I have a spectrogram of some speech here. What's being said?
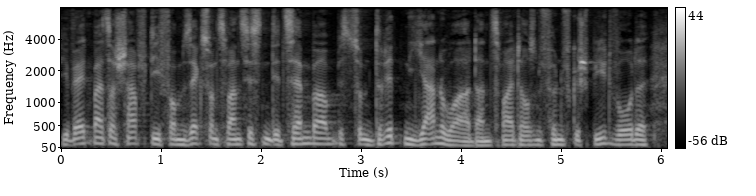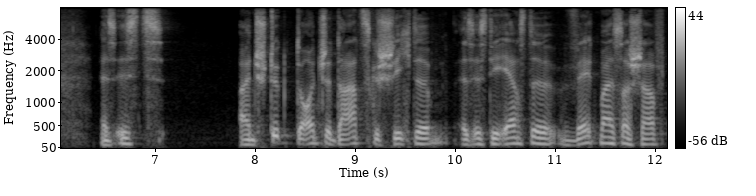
Die Weltmeisterschaft, die vom 26. Dezember bis zum 3. Januar dann 2005 gespielt wurde. Es ist ein Stück deutsche Darts-Geschichte. Es ist die erste Weltmeisterschaft,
